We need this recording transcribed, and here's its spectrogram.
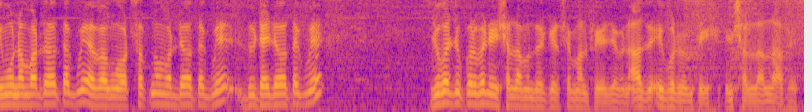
ইমো নাম্বার দেওয়া থাকবে এবং হোয়াটসঅ্যাপ নাম্বার দেওয়া থাকবে, দুইটাই দেওয়া থাকবে। যোগাযোগ করবেন ইনশাল্লাহ আমাদের কাছে মাল পেয়ে যাবেন। আজ এই পর্যন্তই ইনশাল্লাহ আল্লাহ হাফেজ।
